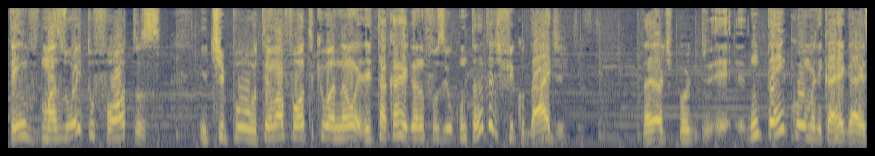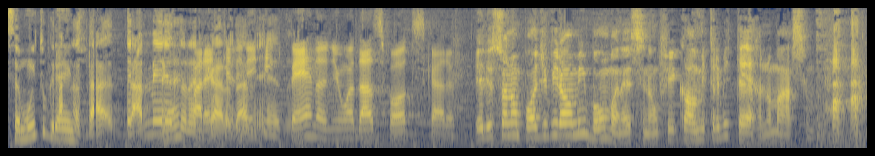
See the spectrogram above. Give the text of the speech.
Tem umas oito fotos e, tipo, tem uma foto que o anão, ele tá carregando o fuzil com tanta dificuldade, tá? Tipo, eh, não tem como ele carregar isso, é muito grande. Dá, dá medo, né, Parece cara? que ele Dá nem tem medo. perna em uma das fotos, cara. Ele só não pode virar homem-bomba, né? Senão fica homem treme-terra, no máximo.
